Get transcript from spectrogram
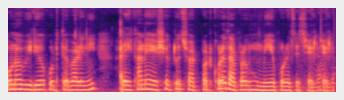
কোনো ভিডিও করতে পারেনি। আর এখানে এসে একটু চটপট করে তারপর ঘুমিয়ে পড়েছে ছেলে। ছেলে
